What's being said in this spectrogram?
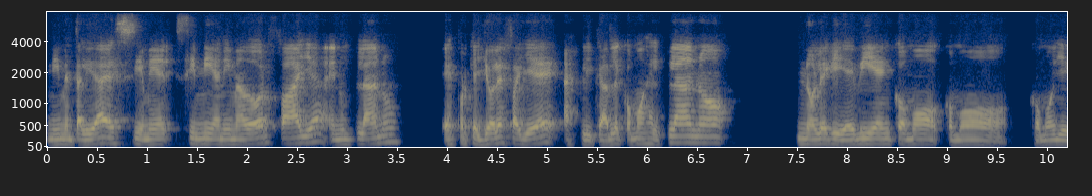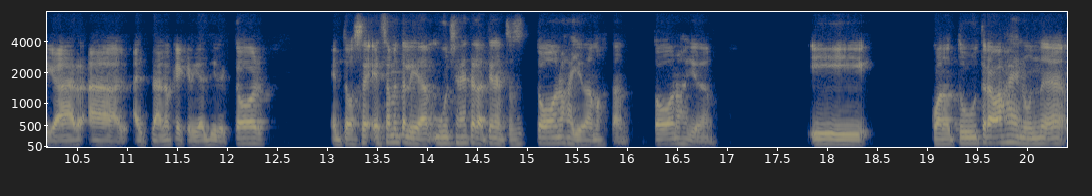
mi mentalidad es, si mi, animador falla en un plano, es porque yo le fallé a explicarle cómo es el plano, no le guié bien cómo, llegar al plano que quería el director. Entonces, esa mentalidad mucha gente la tiene, entonces todos nos ayudamos tanto todos nos ayudamos. Y cuando tú trabajas en una,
